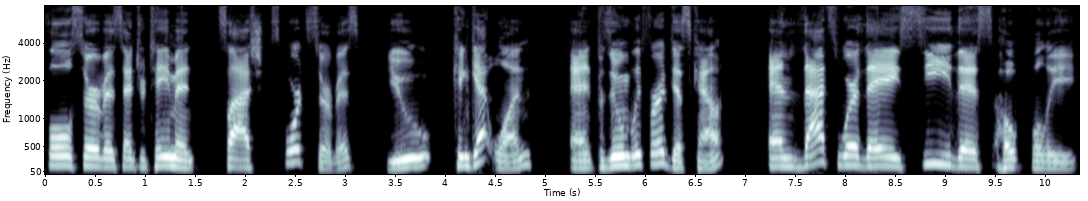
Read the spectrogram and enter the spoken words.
full service entertainment slash sports service, you can get one and presumably for a discount. And that's where they see this hopefully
